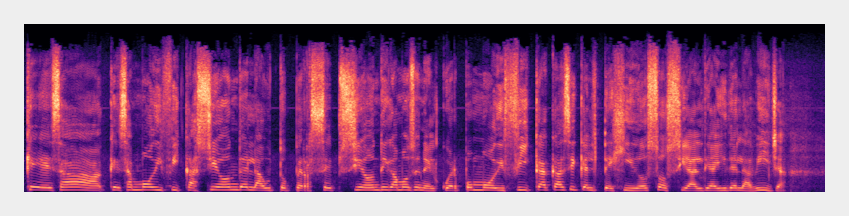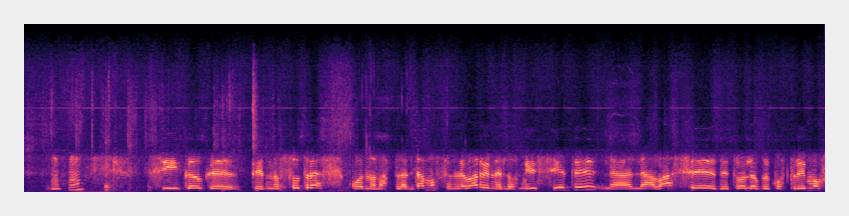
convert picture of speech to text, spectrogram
que esa, que esa modificación de la autopercepción, digamos, en el cuerpo modifica casi que el tejido social de ahí de la villa. Sí, creo que, que nosotras cuando nos plantamos en el barrio en el 2007, la, la base de todo lo que construimos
